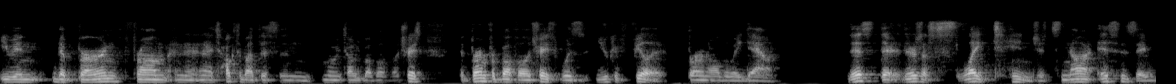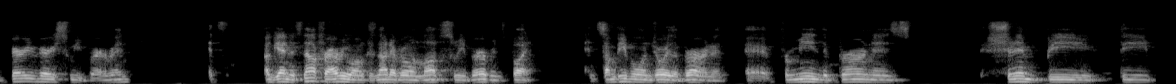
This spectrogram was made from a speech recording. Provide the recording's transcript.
Even the burn from, and, and I talked about this in, when we talked about Buffalo Trace. The burn for Buffalo Trace was you could feel it burn all the way down. This there, there's a slight tinge. It's not. This is a very very sweet bourbon. It's again, it's not for everyone because not everyone loves sweet bourbons, but and some people enjoy the burn. Uh, for me, the burn is shouldn't be the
